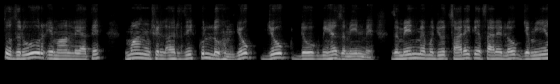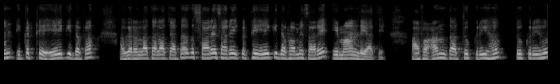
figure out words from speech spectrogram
तो ज़रूर ईमान ले आते। मन फिल अर्जी कुल्लुहम जो जो लोग भी हैं ज़मीन में। ज़मीन में मौजूद सारे के सारे लोग ज़मीन इकट्ठे एक ही दफ़ा, अगर अल्लाह ताला चाहता तो सारे सारे इकट्ठे एक ही दफ़ा में सारे ईमान ले आते। आफा अंता तुकरी हो तुकरी हो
